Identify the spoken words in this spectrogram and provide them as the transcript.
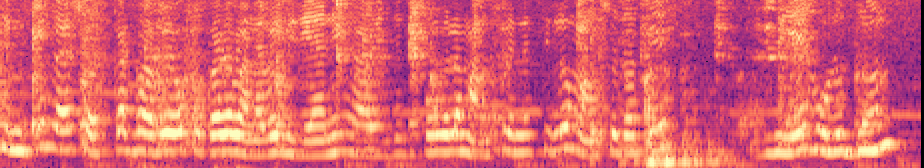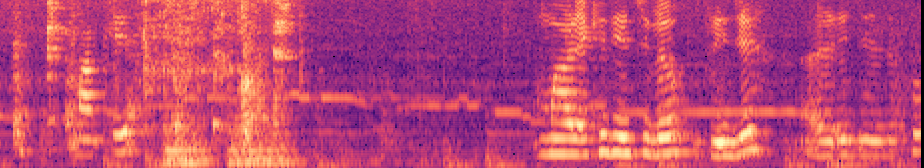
সিম্পল আর শর্টকাট ভাবে ও কুকারে বানাবে বিরিয়ানি। আর এই যে দুপুরবেলা মাংস এনেছিল, মাংসটাকে ধুয়ে হলুদ নুন মাখে মা রেখে দিয়েছিল ফ্রিজে আর এই যে দেখো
